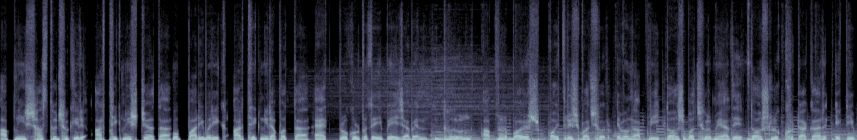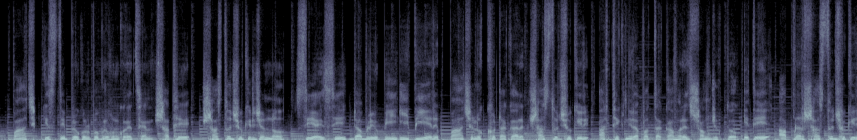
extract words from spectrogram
আপনি স্বাস্থ্য ঝুঁকির আর্থিক নিশ্চয়তা ও পারিবারিক আর্থিক নিরাপত্তা এক প্রকল্পতেই পেয়ে যাবেন। ধরুন, আপনার বয়স ৩৫ বছর এবং আপনি দশ বছর মেয়াদে দশ লক্ষ টাকার একটি পাঁচ কিস্তি প্রকল্প গ্রহণ করেছেন। সাথে স্বাস্থ্য ঝুঁকির জন্য সিআইসি ডব্লিউপি ইপি এর পাঁচ লক্ষ টাকার স্বাস্থ্য ঝুঁকির আর্থিক নিরাপত্তা কাভারেজ সংযুক্ত। এতে আপনার স্বাস্থ্য ঝুঁকির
